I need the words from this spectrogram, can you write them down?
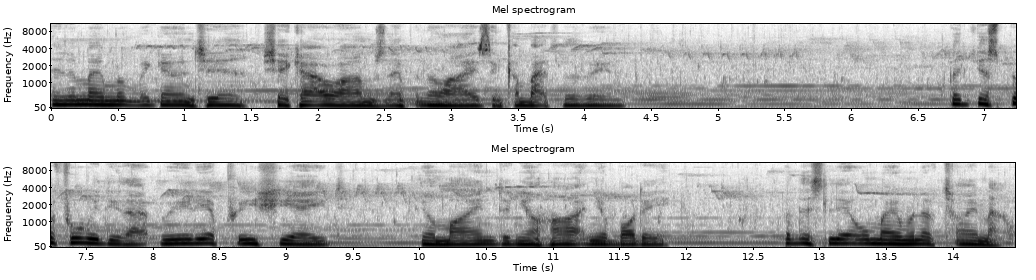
In a moment, we're going to shake out our arms and open our eyes and come back to the room. But just before we do that, really appreciate your mind and your heart and your body for this little moment of time out.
